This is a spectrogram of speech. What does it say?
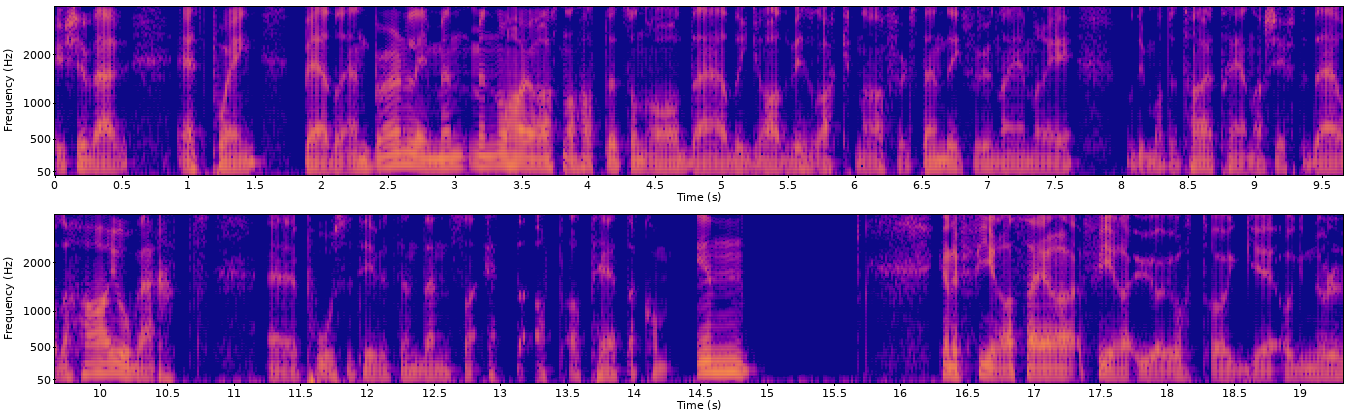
jo, ikke være ett poeng bedre enn Burnley. Men, men, nå har jo Arsenal hatt et sånn år der det gradvis rakna fullstendig for Una Emery, og du måtte ta et trenerskifte der. Og det har jo vært eh, positive tendenser etter at Arteta kom inn kan det fire seire, fire uavgjort og, og null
